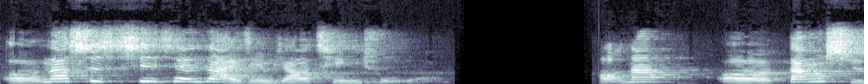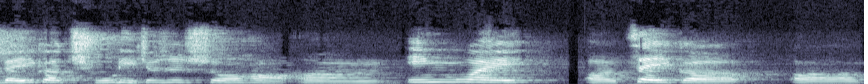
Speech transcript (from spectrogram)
呃，那是是现在已经比较清楚了。好，那呃当时的一个处理就是说，哈，嗯，因为呃这个。呃，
